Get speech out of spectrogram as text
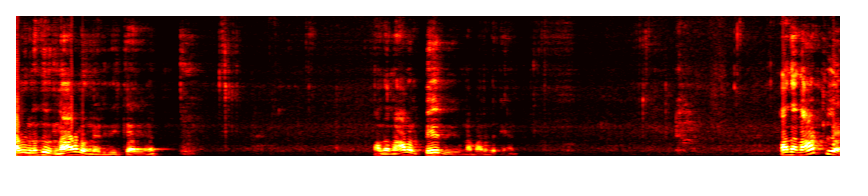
அவர் வந்து ஒரு நாவல் ஒன்று எழுதியிருக்காரு. அந்த நாவல் பேர் நான் மறந்துட்டேன். அந்த நாட்டில்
